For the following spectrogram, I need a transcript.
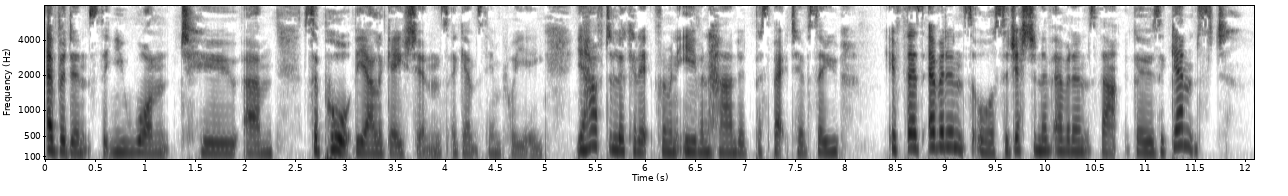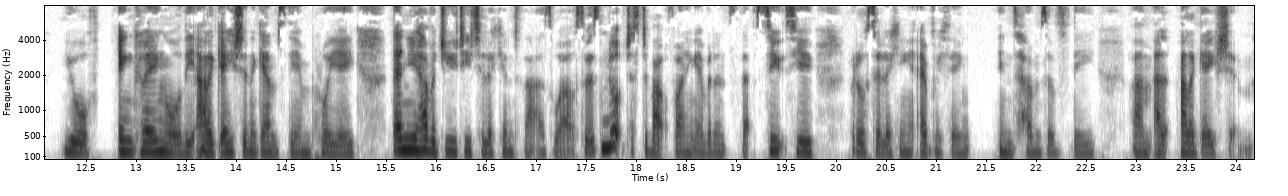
evidence that you want to um, support the allegations against the employee. You have to look at it from an even-handed perspective. So you, if there's evidence or suggestion of evidence that goes against your inkling or the allegation against the employee, then you have a duty to look into that as well. So it's not just about finding evidence that suits you, but also looking at everything in terms of the um, allegation.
